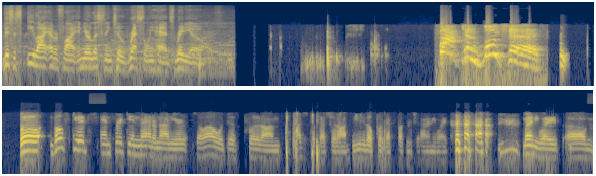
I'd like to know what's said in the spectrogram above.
This is Eli Everfly, and you're listening to Wrestling Heads Radio. Fucking bullshit! Well, both Skits and freaking Matt are not here, so I will just put it on. I just put that shit on. Usually they'll put that fucking shit on anyway. but anyways, um,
